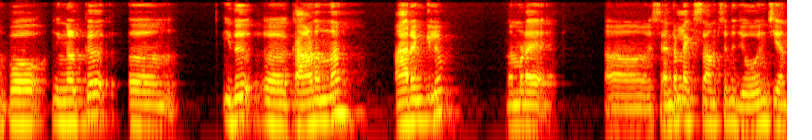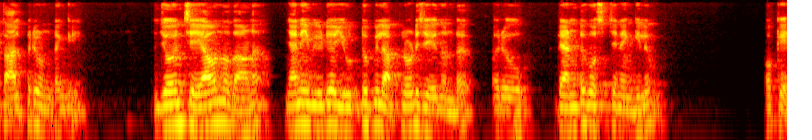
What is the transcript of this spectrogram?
അപ്പോ നിങ്ങൾക്ക് ഇത് കാണുന്ന ആരെങ്കിലും നമ്മുടെ സെൻട്രൽ എക്സാംസിന് ജോയിൻ ചെയ്യാൻ താല്പര്യം ഉണ്ടെങ്കിൽ ജോയിൻ ചെയ്യാവുന്നതാണ്. ഞാൻ ഈ വീഡിയോ യൂട്യൂബിൽ അപ്ലോഡ് ചെയ്യുന്നുണ്ട്. ഒരു രണ്ട് ക്വസ്റ്റ്യൻ എങ്കിലും. ഓക്കെ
